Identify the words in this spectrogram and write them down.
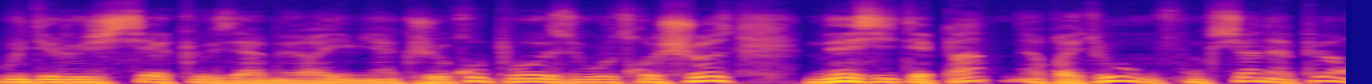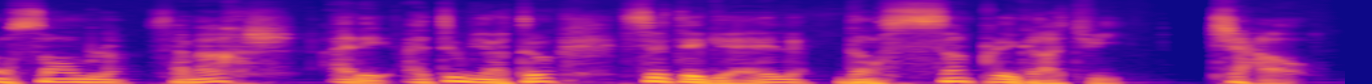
ou des logiciels que vous aimeriez bien que je propose, ou autre chose. N'hésitez pas, après tout, on fonctionne un peu ensemble. Ça marche? Allez, à tout bientôt, c'était Gaël dans Simple et Gratuit. Ciao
